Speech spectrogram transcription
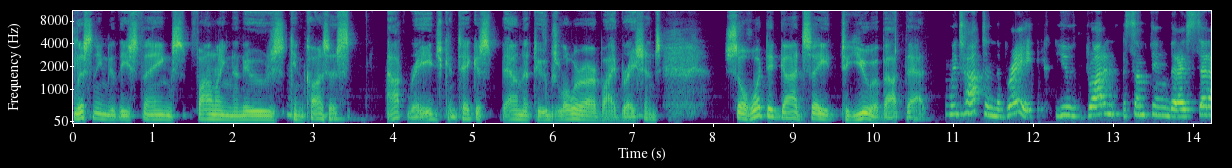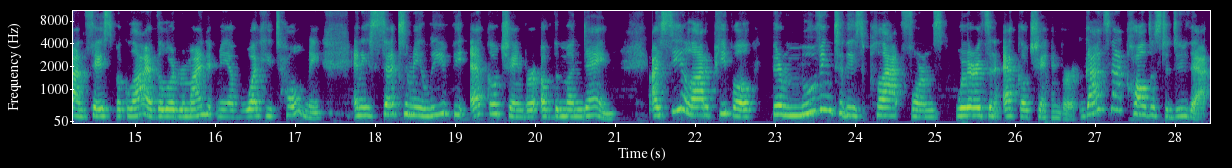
listening to these things, following the news can cause us outrage, can take us down the tubes, lower our vibrations. So, what did God say to you about that? We talked in the break, you brought in something that I said on Facebook Live. The Lord reminded me of what He told me. And He said to me, Leave the echo chamber of the mundane. I see a lot of people, they're moving to these platforms where it's an echo chamber. God's not called us to do that.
